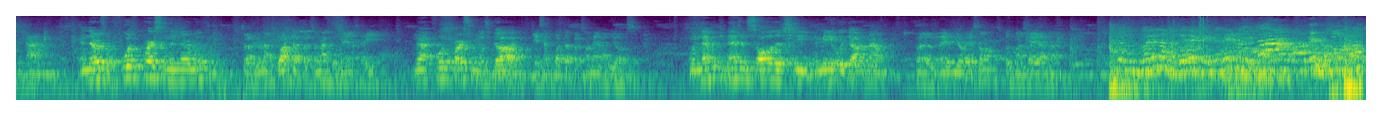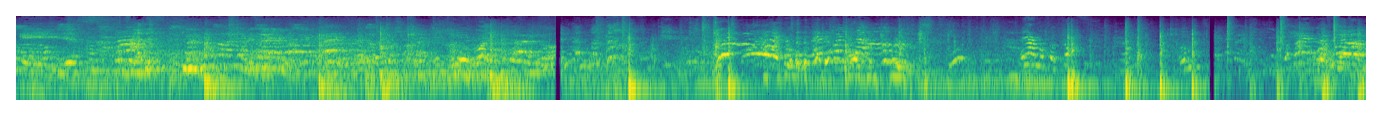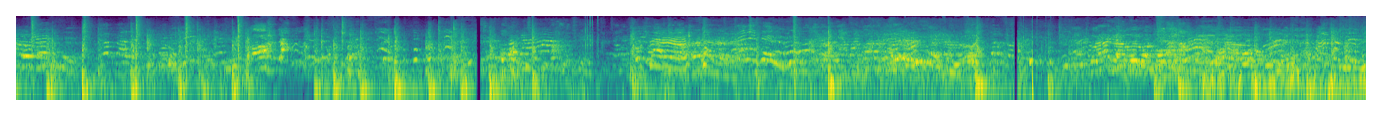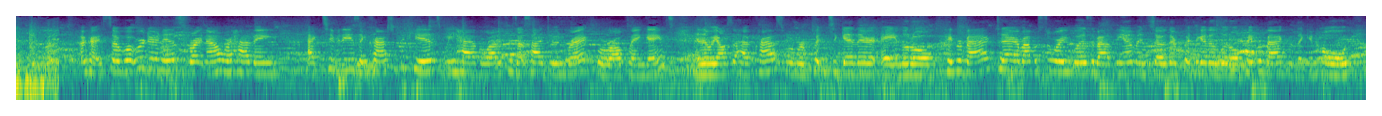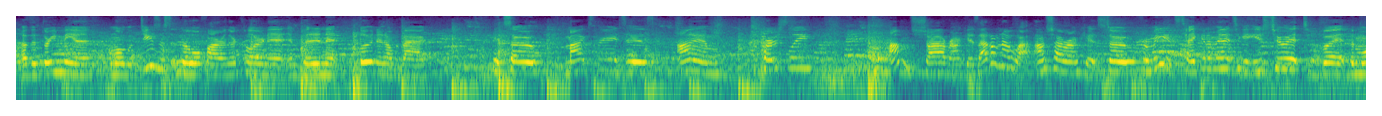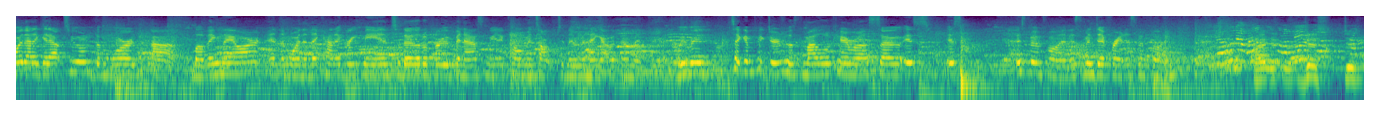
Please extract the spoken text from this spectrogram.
And there was a fourth person in there with them. Pero había una cuarta persona con ellos ahí, And that fourth person was God. y esa cuarta persona era Dios. When Nebuchadnezzar saw this, he immediately got him out. Los lugares, la materia que tienen, que es ah, activities and crafts with the kids. We have a lot of kids outside doing rec where we're all playing games. And then we also have crafts where we're putting together a little paper bag. Today our Bible story was about them and so they're putting together a little paper bag that they can hold of the three men along with Jesus in the little fire and they're coloring it and putting it, gluing it on the bag. And so my experience is I am personally I'm shy around kids. I don't know why. I'm shy around kids. So for me, it's taken a minute to get used to it, but the more that I get out to them, the more uh, loving they are, and the more that they kind of greet me into their little group and ask me to come and talk to them and hang out with them. And we've been taking pictures with my little camera, so it's it's it's been fun. It's been different. It's been fun. Right, just, just.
